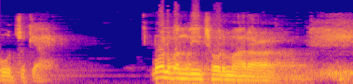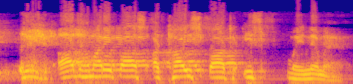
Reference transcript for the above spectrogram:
हो चुका है। बोल बंदी छोड़ महाराज। आज हमारे पास 28 पाठ इस महीने में है,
